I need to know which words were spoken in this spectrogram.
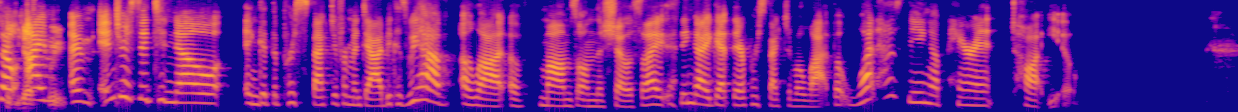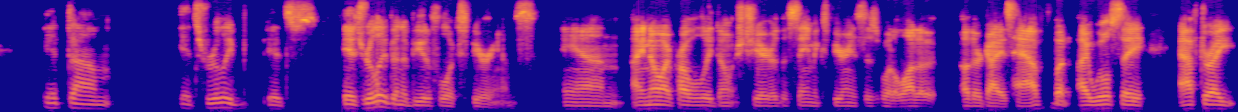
So yep I'm I'm interested to know and get the perspective from a dad because we have a lot of moms on the show. So I, think I get their perspective a lot. But what has being a parent taught you? it um it's really it's it's really been a beautiful experience and i know i probably don't share the same experience as what a lot of other guys have but i will say after i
